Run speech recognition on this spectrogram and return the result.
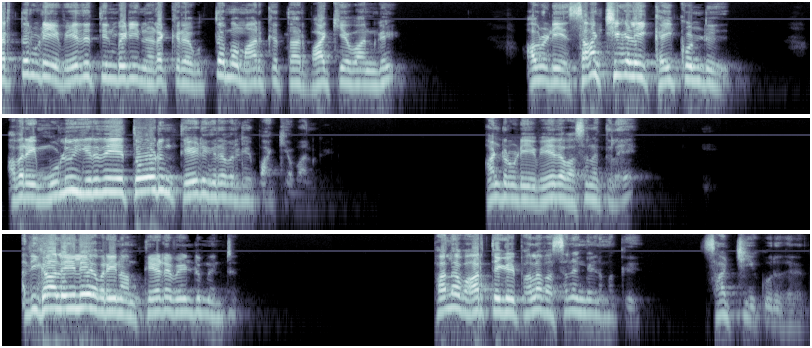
கர்த்தருடைய வேதத்தின்படி நடக்கிற உத்தம மார்க்கத்தார் பாக்கியவான்கள் அவருடைய சாட்சிகளை கைக்கொண்டு அவரை முழு இருதயத்தோடும் தேடுகிறவர்கள் பாக்கியவான்கள். ஆண்டருடைய வேத வசனத்திலே அதிகாலையிலே அவரை நாம் தேட வேண்டும் என்று பல வார்த்தைகள் பல வசனங்கள் நமக்கு சாட்சியை கூறுகிறது.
